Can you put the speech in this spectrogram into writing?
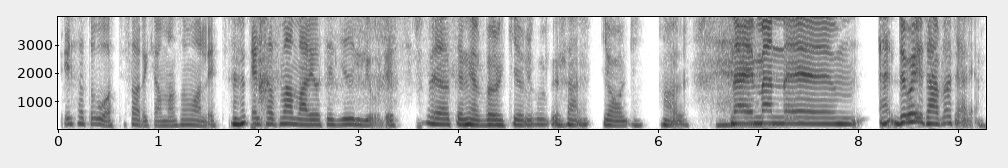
Vi satt och åt i Söderkammaren som vanligt. Elsas mamma hade gjort ett julgodis. Så vi har ätit en hel burk julgodis här. Jag har. Nej, men eh, du har ju tävlat i helgen.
